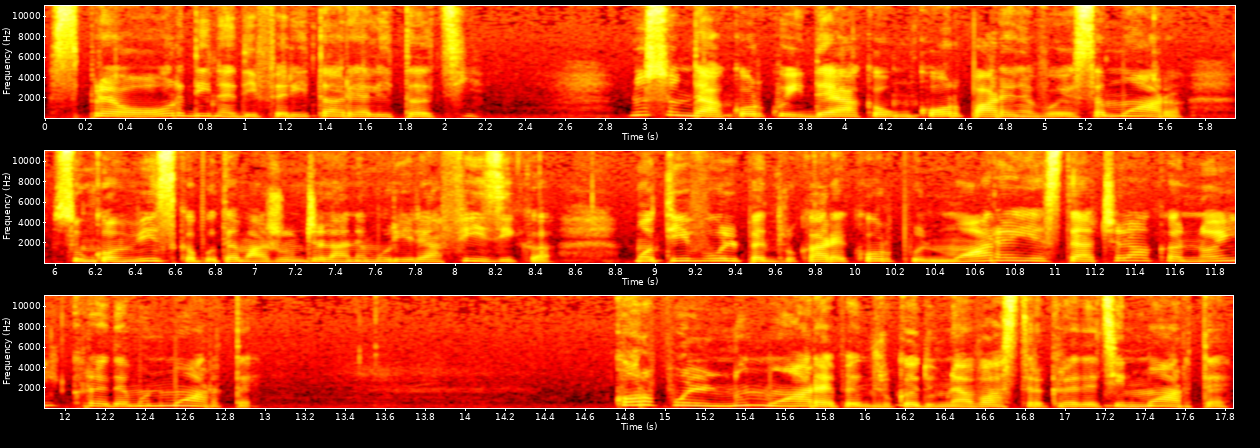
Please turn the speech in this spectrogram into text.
spre o ordine diferită a realității. Nu sunt de acord cu ideea că un corp are nevoie să moară. Sunt convins că putem ajunge la nemurirea fizică. Motivul pentru care corpul moare este acela că noi credem în moarte. Corpul nu moare pentru că dumneavoastră credeți în moarte.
